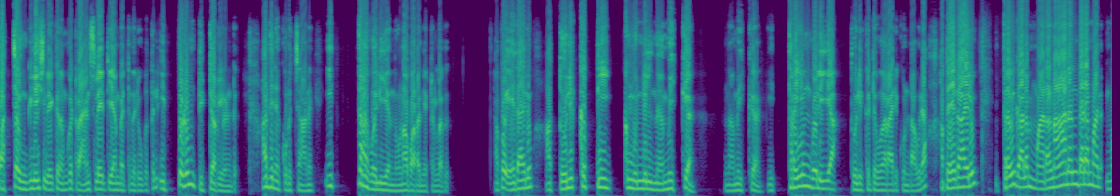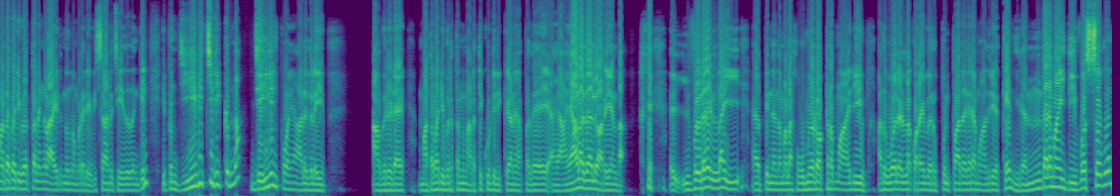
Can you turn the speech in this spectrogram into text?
പച്ച ഇംഗ്ലീഷിലേക്ക് നമുക്ക് ട്രാൻസ്ലേറ്റ് ചെയ്യാൻ പറ്റുന്ന രൂപത്തിൽ ഇപ്പോഴും ട്വിറ്ററിലുണ്ട് അതിനെക്കുറിച്ചാണ് ഇത്ര വലിയ നുണ പറഞ്ഞിട്ടുള്ളത്. അപ്പോൾ ഏതായാലും ആ തൊലിക്കത്തിക്ക് മുന്നിൽ നമിക്കുക നമിക്കുക ഇത്രയും വലിയ തൊലിക്കെട്ട് വേറെ ആർക്കും ഉണ്ടാവില്ല. അപ്പൊ ഏതായാലും ഇത്രയും കാലം മരണാനന്തര മതപരിവർത്തനങ്ങളായിരുന്നു നമ്മുടെ രവിസാർ ചെയ്തതെങ്കിൽ ഇപ്പം ജീവിച്ചിരിക്കുന്ന ജയിലിൽ പോയ ആളുകളെയും അവരുടെ മതപരിവർത്തനം നടത്തിക്കൊണ്ടിരിക്കുകയാണ്. അപ്പോൾ അതേ അയാളേതായാലും അറിയണ്ട. ഇവിടെയുള്ള ഈ പിന്നെ നമ്മളെ ഹോമിയോ ഡോക്ടർമാരെയും അതുപോലെയുള്ള കുറെ വെറുപ്പുൽപാദകരമാതിരിയൊക്കെ നിരന്തരമായി ദിവസവും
